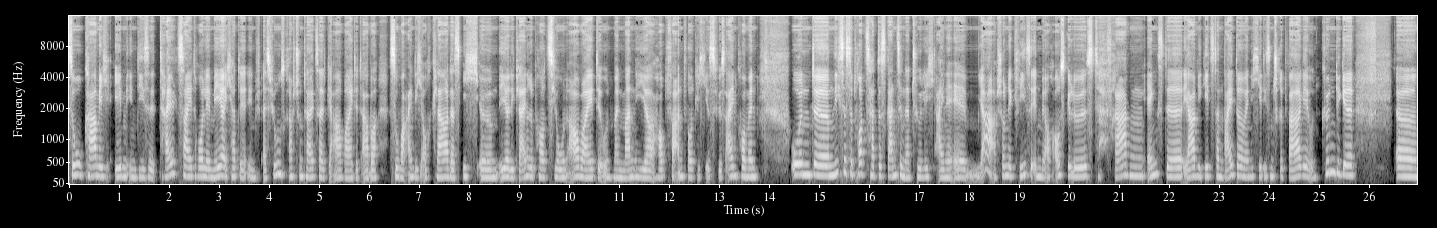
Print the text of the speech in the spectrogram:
so kam ich eben in diese Teilzeitrolle mehr. Ich hatte in, als Führungskraft schon Teilzeit gearbeitet, aber so war eigentlich auch klar, dass ich ähm, eher die kleinere Portion arbeite und mein Mann hier hauptverantwortlich ist fürs Einkommen. Und äh, nichtsdestotrotz hat das Ganze natürlich eine, äh, ja, schon eine Krise in mir auch ausgelöst. Fragen, Ängste, ja, wie geht's dann weiter, wenn ich hier diesen Schritt wage und kündige? Äh,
